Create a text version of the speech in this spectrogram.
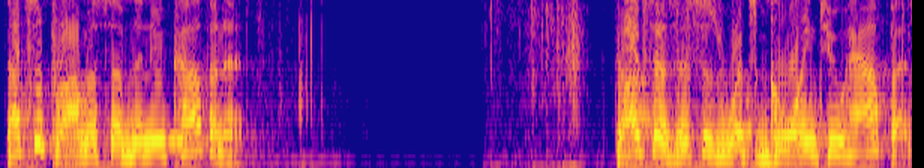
That's the promise of the new covenant. God says this is what's going to happen.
